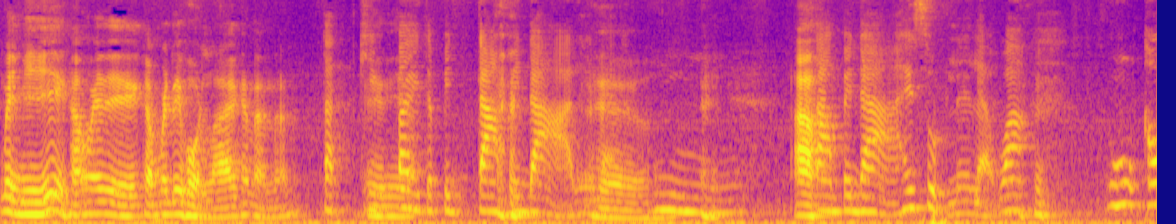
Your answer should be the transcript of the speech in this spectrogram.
ไม่มีเขาไม่ได้เขาไม่ได้โหดร้ายขนาดนั้น ตัดคลิปไปจะไปตามไปด่าเลย แหละเอออืมอะตามไปด่าให้สุดเลยแหละว่าอืมเอา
